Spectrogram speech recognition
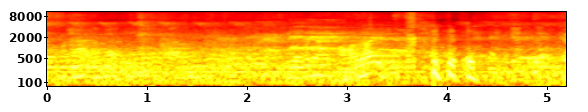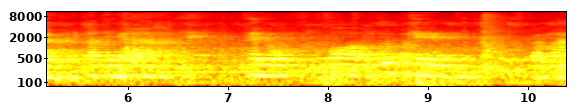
ลงมาได้แล้วเรือไม่ได้ขอเลยตอนนี้ก็ให้หลวงพ่อรูปประเคนดอกไม้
